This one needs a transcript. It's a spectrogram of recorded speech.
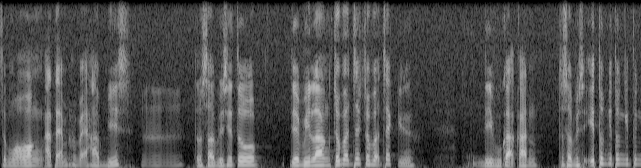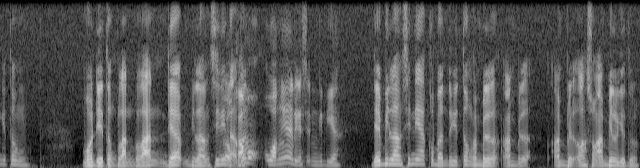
semua uang ATM sampai habis. Mm-mm. Terus habis itu dia bilang coba cek coba cek gitu. Dibuka kan. Terus habis hitung hitung hitung hitung. Mau dihitung pelan-pelan, dia bilang sini Oh, tak kamu ba-" uangnya dikasihin ke dia. Dia bilang sini aku bantu hitung ambil ambil ambil langsung ambil gitu.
